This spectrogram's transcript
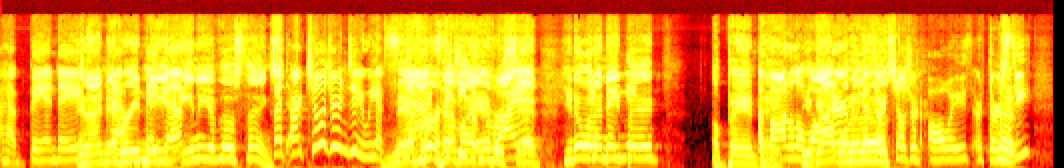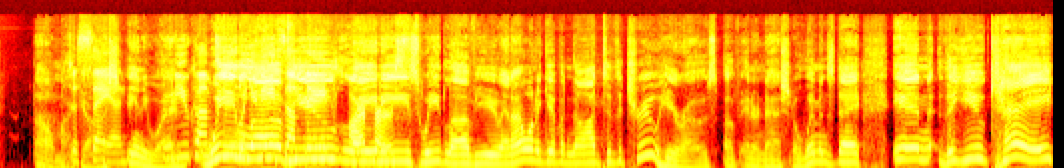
I have band aids. And I never have need makeup. any of those things. But our children do. We have Never snacks to have keep I them ever quiet. said, you know what If I they need, babe? A band aid, A bottle of you water one of because our those? children always are thirsty. Oh my Just gosh. saying. Anyway, Who do you come we to when you need love something? You, Our purse. ladies, we love you, and I want to give a nod to the true heroes of International Women's Day in the UK.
